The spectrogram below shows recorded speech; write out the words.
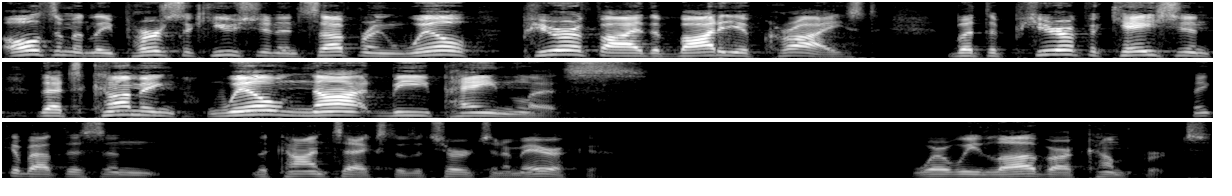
Ultimately, persecution and suffering will purify the body of Christ but the purification that's coming will not be painless. Think about this in the context of the church in America, where we love our comfort.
